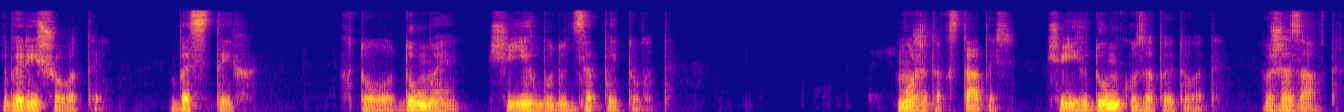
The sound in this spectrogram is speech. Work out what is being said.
вирішувати без тих, хто думає, що їх будуть запитувати. Може так статись, що їх думку запитувати вже завтра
